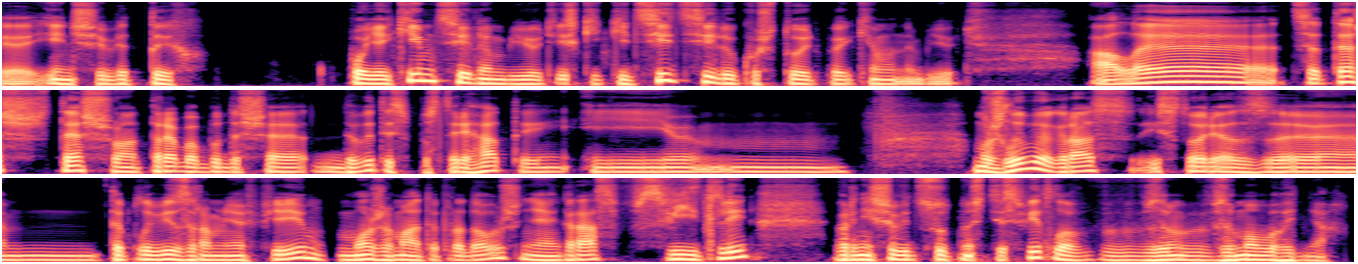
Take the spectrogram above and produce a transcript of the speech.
інші від тих, по яким цілям б'ють, і скільки ці цілі коштують, по яким вони б'ють. Але це теж те, що треба буде ще дивитись, спостерігати. І, можливо, якраз історія з тепловізором FPV може мати продовження якраз в світлі, верніше відсутності світла в зимових днях.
